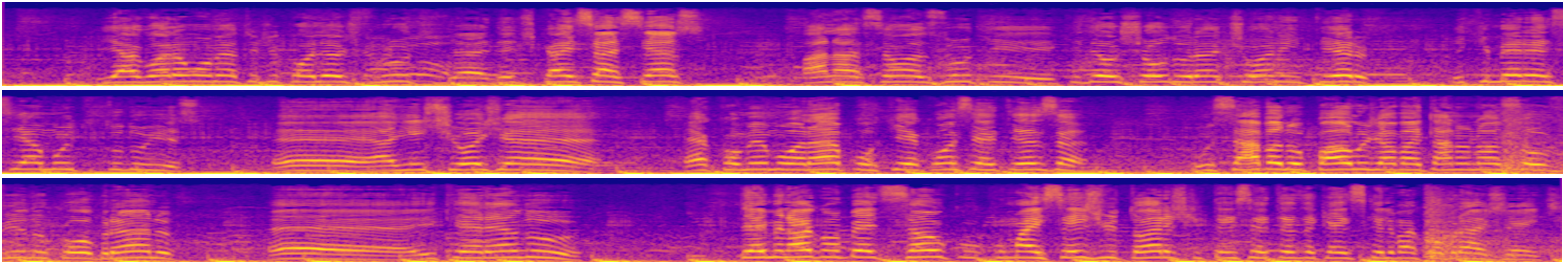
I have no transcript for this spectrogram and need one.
E agora é o momento de colher os frutos, é, dedicar esse acesso à Nação Azul que, que deu show durante o ano inteiro e que merecia muito tudo isso. É, a gente hoje é, é comemorar porque com certeza o sábado o Paulo já vai estar no nosso ouvido cobrando é, e querendo terminar a competição com, com mais seis vitórias, que tem certeza que é isso que ele vai cobrar a gente.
